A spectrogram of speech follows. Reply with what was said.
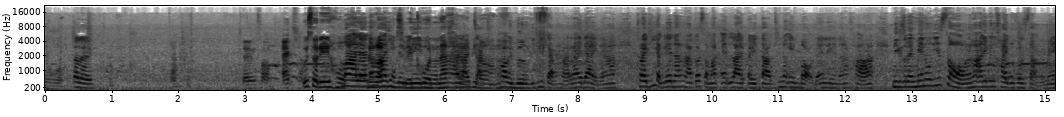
น้ำตกอะไรหนึ่งสองแอคชั่นอุ้ยสวัสดีหกมาแล้วหนึ่นะงร้อคะยหอีกกหสินึ่บงเอ็เมดนูคนนะนะคะคะหลังพี่จากน้องที่เข้าไปเบิงวิธีการหารายได้นะคะใครที่อยากเล่นนะคะ ก็สามารถแอดไลน์ไปตามที่น้องเอ็มบอกได้เลยนะคะ นี่ก็จะเป็นเมนูที่สองนะคะ อันนี้เป็นใครเป็นคนสั่งแม่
